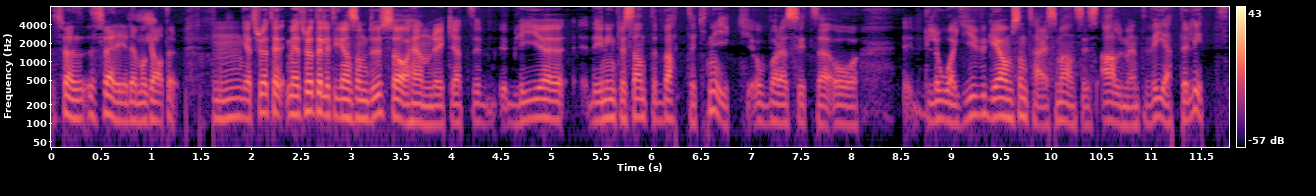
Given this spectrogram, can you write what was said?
sven- Sverigedemokrater. Mm, jag tror att det, men jag tror att det är lite grann som du sa Henrik, att det blir ju, det är en intressant debattteknik att bara sitta och blåljuga om sånt här som anses allmänt veteligt.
